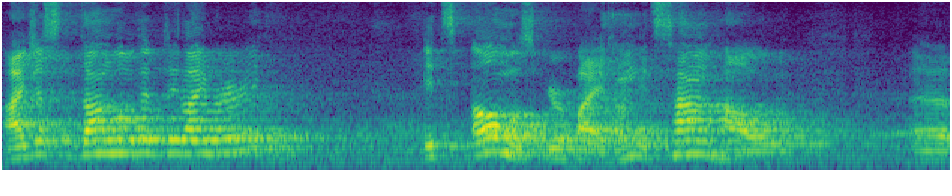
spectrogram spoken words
I just downloaded the library. It's almost pure Python. It somehow uh,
